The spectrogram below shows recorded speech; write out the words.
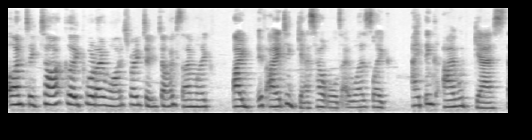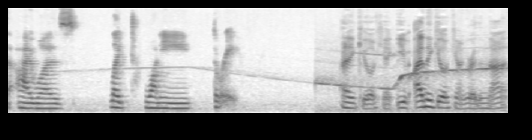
on TikTok, like when I watch my TikToks, I'm like, I if I had to guess how old I was, like I think I would guess that I was like 23. I think you look young. I think you look younger than that,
